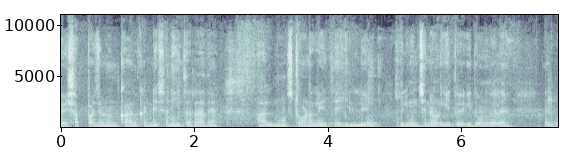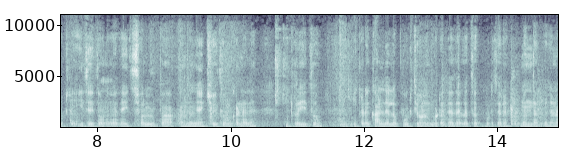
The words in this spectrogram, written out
ಗೈಸ್ ಅಪ್ಪ ಜನ ಕಾಲ್ ಕಂಡೀಷನ್ ಈ ಥರ ಅದೇ ಆಲ್ಮೋಸ್ಟ್ ಒಣಗೈತೆ. ಇಲ್ಲಿ ಇಲ್ಲಿ ಮುಂಚೆನೆ ಒಣಗಿತ್ತು ಇದು ಒಣಗದೆ. ಅಲ್ಲಿ ಬಿಟ್ರೆ ಇದೈತೆ ಒಣಗದೆ. ಇದು ಸ್ವಲ್ಪ ಹಂಗಾಗಿ ಆ್ಯಕ್ಚುಲಿ ತುಂಬ್ಕೊಂಡದೆ. ಬಿಟ್ರೆ ಇದು ಈ ಕಡೆ ಕಾಲದೆಲ್ಲ ಪೂರ್ತಿ ಒಣಗ್ಬಿಟ್ಟದೆ ಅದೆಲ್ಲ ತೆಗ್ದ್ಬಿಡ್ತಾರೆ. ನೊಂದಪ್ಪ ಜನ?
